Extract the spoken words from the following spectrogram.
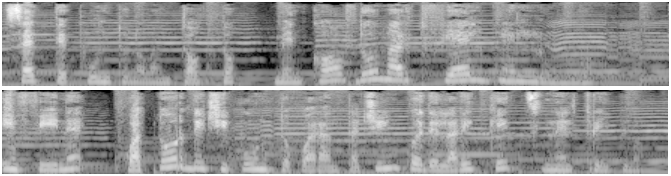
7.98, Menkov Domart Fjeld nel lungo. Infine, 14.45 della ricchezza nel triplo.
